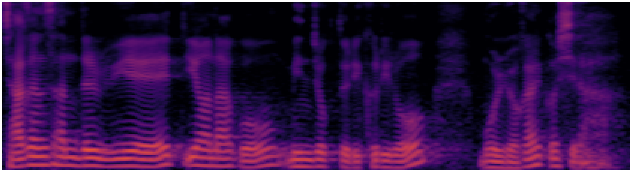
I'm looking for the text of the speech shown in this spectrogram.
작은 산들 위에 뛰어나고 민족들이 그리로 몰려갈 것이라.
